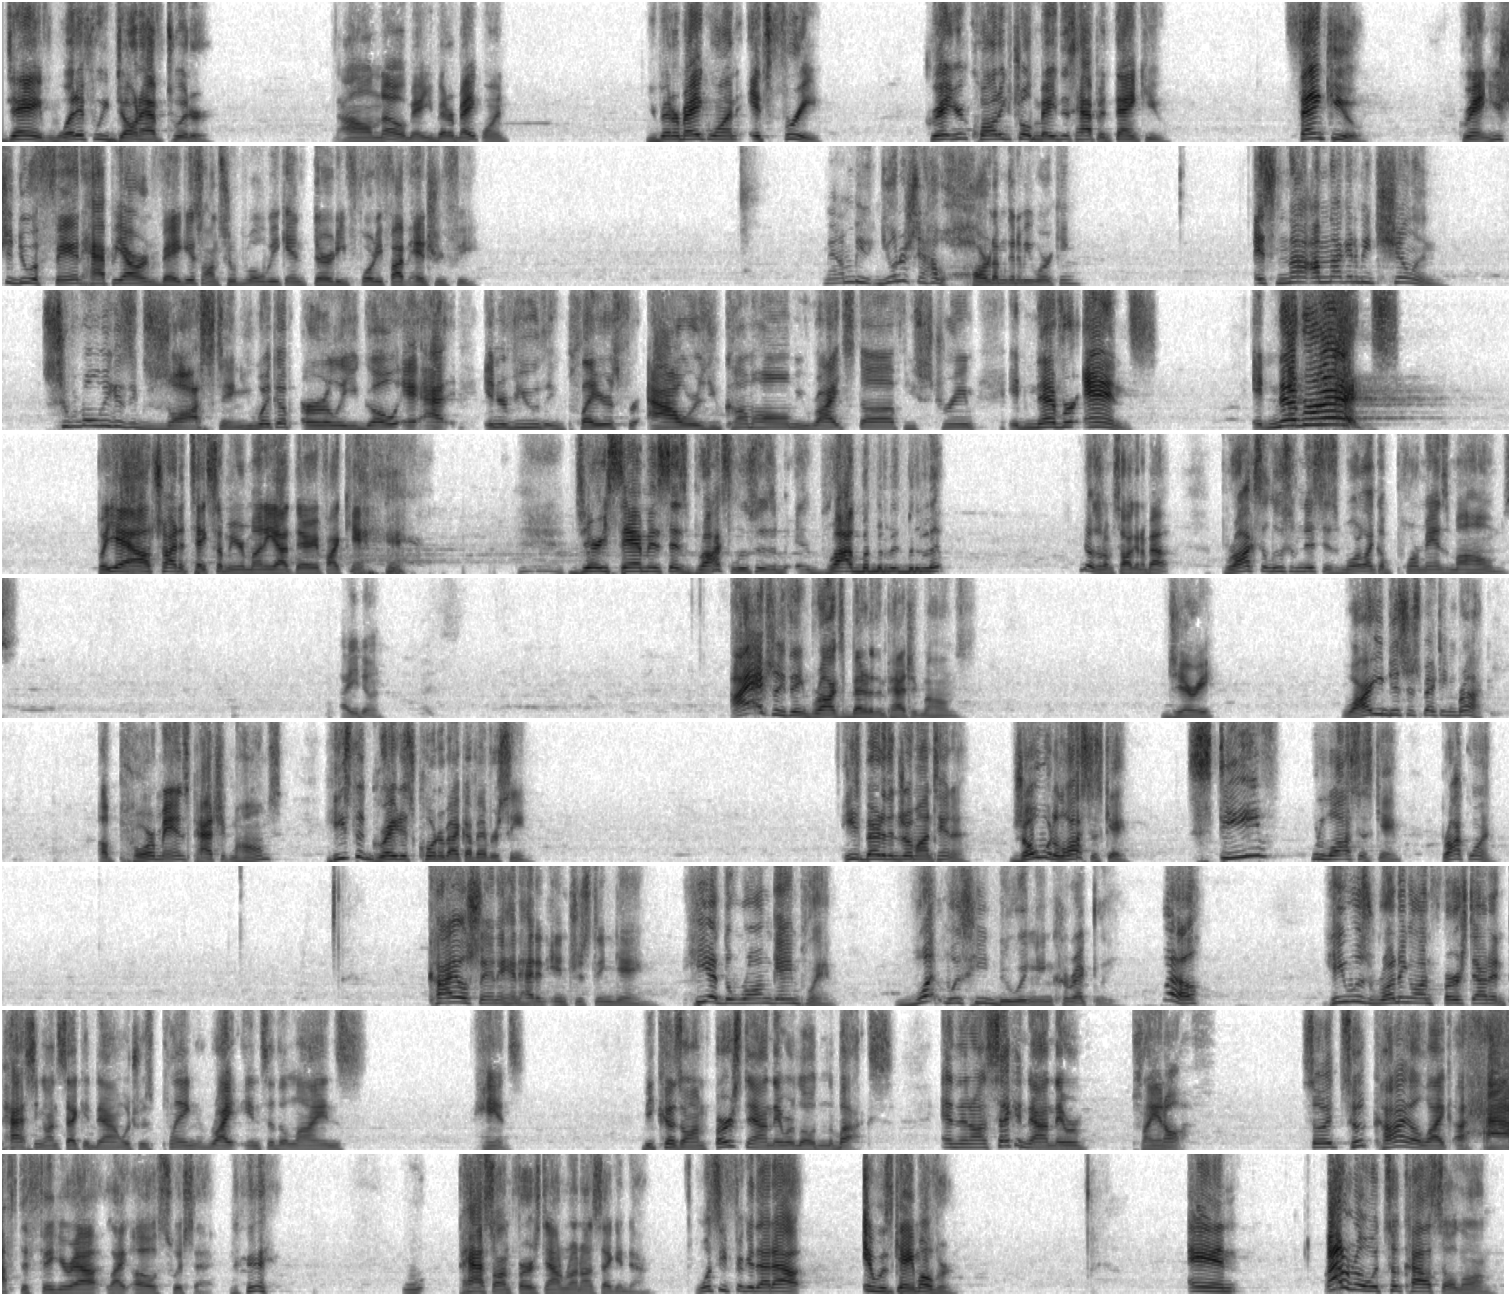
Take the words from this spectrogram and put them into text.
Dave, what if we don't have Twitter? I don't know, man. You better make one. You better make one. It's free. Grant, your quality control made this happen. Thank you. Thank you. Grant, you should do a fan happy hour in Vegas on Super Bowl weekend, 30, 45 entry fee man, I'm be, you understand how hard I'm going to be working? It's not, I'm not going to be chilling. Super Bowl week is exhausting. You wake up early, you go at, interview the players for hours, you come home, you write stuff, you stream. It never ends. It never ends. But yeah, I'll try to take some of your money out there if I can. Jerry Salmon says Brock's elusiveness. Brock, he knows what I'm talking about. Brock's elusiveness is more like a poor man's Mahomes. How you doing? I actually think Brock's better than Patrick Mahomes. Jerry, why are you disrespecting Brock? A poor man's Patrick Mahomes? He's the greatest quarterback I've ever seen. He's better than Joe Montana. Joe would have lost this game. Steve would have lost this game. Brock won. Kyle Shanahan had an interesting game. He had the wrong game plan. What was he doing incorrectly? Well, he was running on first down and passing on second down, which was playing right into the Lions' hands. Because on first down, they were loading the box. And then on second down, they were playing off. So it took Kyle like a half to figure out, like, oh, switch that. Pass on first down, run on second down. Once he figured that out, it was game over. And I don't know what took Kyle so long.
